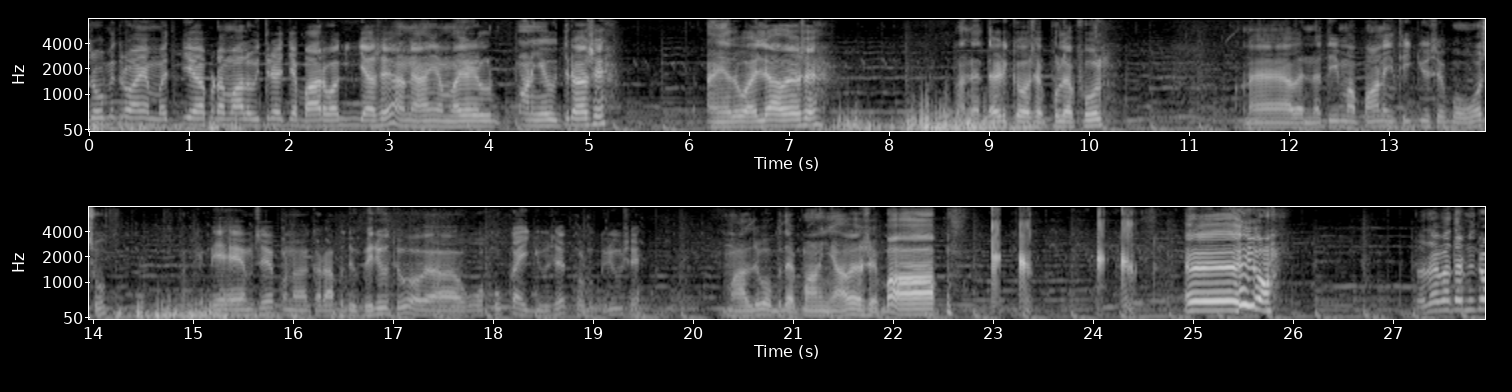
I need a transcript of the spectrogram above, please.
જો મિત્રો, અહીંયા મધ્ય આપણા માલ ઉતર્યા છે, બાર વાગી ગયા છે, અને અહીંયા માલ પાણી ઉતર્યા છે. અહીંયા તો હલ્યા આવે છે, અને તડક્યો છે ફૂલે ફૂલ. અને હવે નદીમાં પાણી થઈ ગયું છે, બહુ ઓછું. બે એમ છે, પણ આ બધું ભીર્યું હતું હવે સુકાઈ ગયું છે, થોડું ગર્યું છે. માલ જુઓ બધા પાણી આવે છે, બાપ! તો જય મિત્રો,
